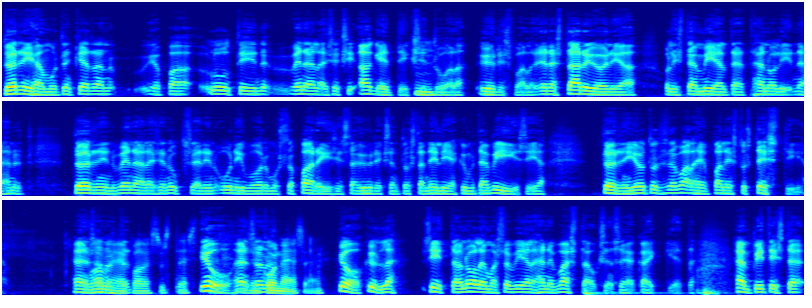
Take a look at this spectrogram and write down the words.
Törnihän muuten kerran jopa luultiin venäläiseksi agentiksi mm. tuolla Yhdysvalloissa. Eräs tarjoilija oli sitä mieltä, että hän oli nähnyt Törnin venäläisen upseerin univormussa Pariisissa 1945 ja Törni joutui tässä valheen paljastustestiin. Hän valheen paljastustestiin? Joo, hän sanoi, koneeseen. Joo, kyllä siitä on olemassa vielä hänen vastauksensa ja kaikki, että hän piti sitä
